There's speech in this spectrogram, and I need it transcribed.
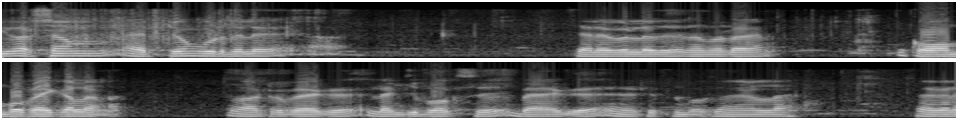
ഈ വർഷം ഏറ്റവും കൂടുതൽ ചിലവുള്ളത് നമ്മുടെ കോംബോ പാക്കുകളാണ് water bag lunch box bag tiffin box അങ്ങനെയുള്ള സകല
